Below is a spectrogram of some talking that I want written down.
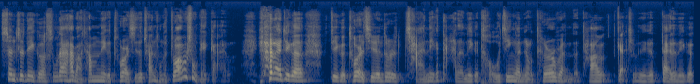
甚至那个苏丹还把他们那个土耳其的传统的装束给改了。原来这个这个土耳其人都是缠那个大的那个头巾啊，那种 turban 的，他改成那个戴的那个。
